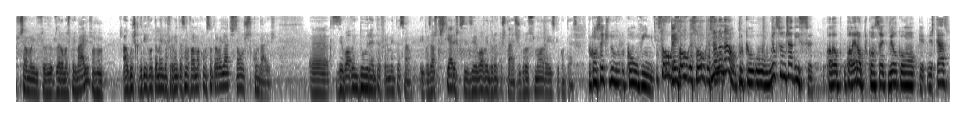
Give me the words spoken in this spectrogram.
chamam-lhe os, os aromas primários. Alguns que derivam também da fermentação, a forma como são trabalhados, são os secundários. eh, que se desenvolvem durante a fermentação. E depois há os terciários que se desenvolvem durante os estágios. Grosso modo, é isso que acontece. Preconceitos do- com o vinho. É só Hugo, Tens- é só é só é só Não, não, não, porque o o Wilson já disse qual, é o- qual era o preconceito dele com, neste caso,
